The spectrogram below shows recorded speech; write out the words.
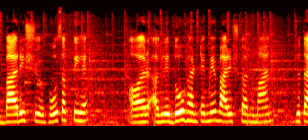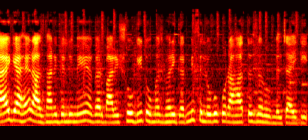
बारिश हो सकती है और अगले दो घंटे में बारिश का अनुमान जताया गया है। राजधानी दिल्ली में अगर बारिश होगी तो उमस भरी गर्मी से लोगों को राहत ज़रूर मिल जाएगी।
